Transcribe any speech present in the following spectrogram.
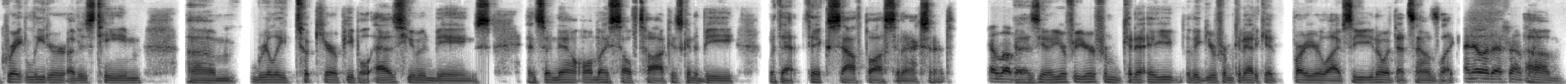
great leader of his team. Um, really took care of people as human beings, and so now all my self talk is going to be with that thick South Boston accent. I love it. As you know, you're from, you're from you, I think you're from Connecticut, part of your life, so you know what that sounds like. I know what that sounds like. Um,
